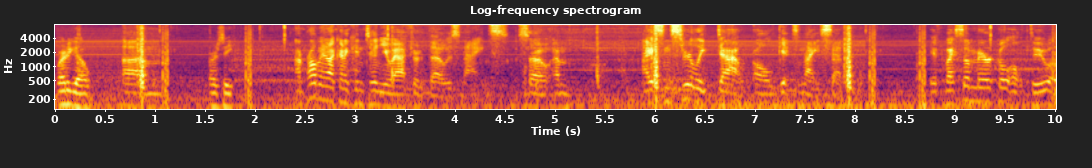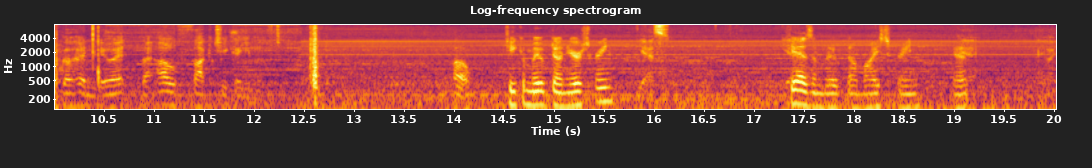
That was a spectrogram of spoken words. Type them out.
Where'd he go? um, Where's he? I'm probably not going to continue after those nights. So I'm, I sincerely doubt I'll get to night seven. If by some miracle I'll do, I'll go ahead and do it. But oh fuck, Chica, you moved. Oh, Chica moved on your screen. Yes. She hasn't moved on my screen. Yeah. yet. Anyway,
